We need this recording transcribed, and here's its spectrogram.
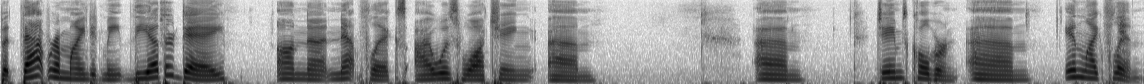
but that reminded me the other day on uh, Netflix. I was watching um, um, James Coburn um, in Like Flint.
